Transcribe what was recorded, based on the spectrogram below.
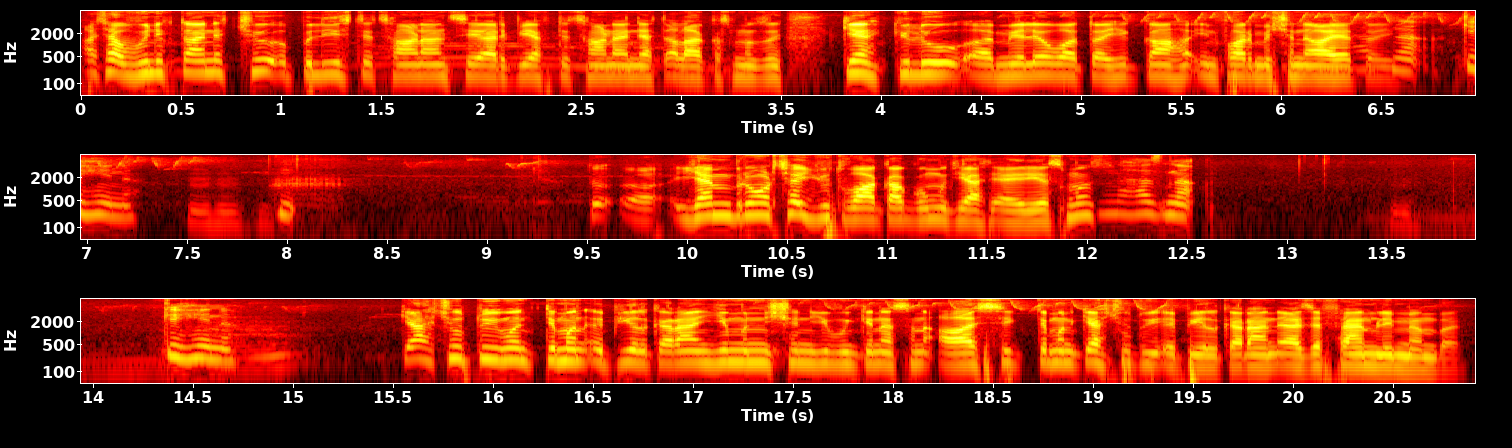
अच्छा वुनिक तान पुलिस ते ठान सी आर पी एफ़ ते ठान ये इलाक मज कह किलू मिलो तुम कह इनफॉर्मेशन आया कहें तो यम ब्रो युथ वाक़ गोमुत ये एरिया मज ना कहें क्या तुम तिमन अपील करान यम निश वनकस तिमन क्या अपील करान एज ए फैमिली मेंबर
